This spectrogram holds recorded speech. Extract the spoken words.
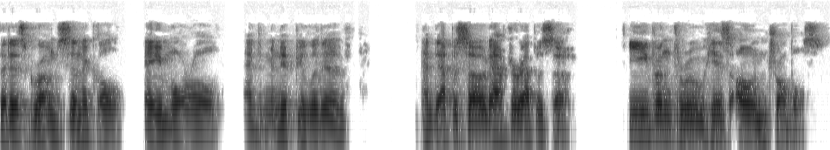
that has grown cynical, amoral, and manipulative, and episode after episode, even through his own troubles,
